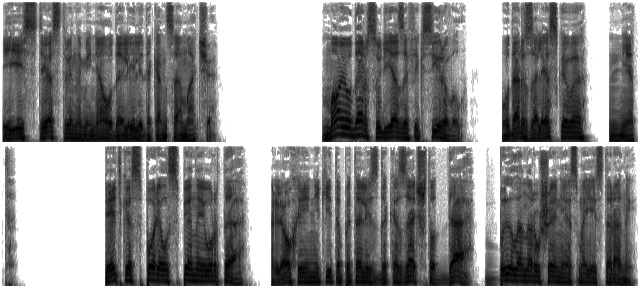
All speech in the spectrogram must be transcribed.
И, естественно, меня удалили до конца матча. Мой удар судья зафиксировал, удар Залесского — нет. Петька спорил с пеной у рта. Леха и Никита пытались доказать, что да, было нарушение с моей стороны,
